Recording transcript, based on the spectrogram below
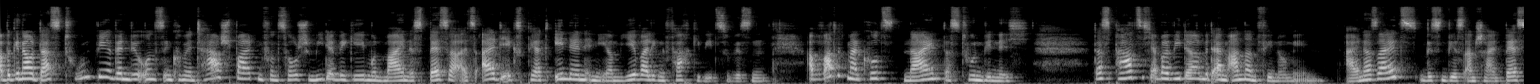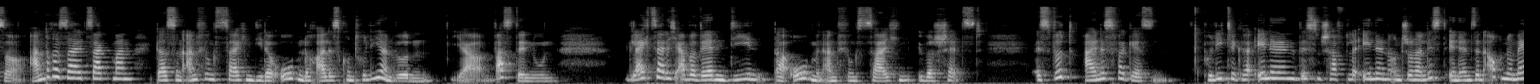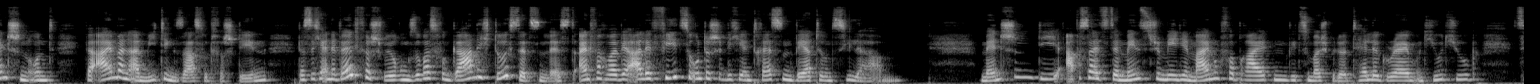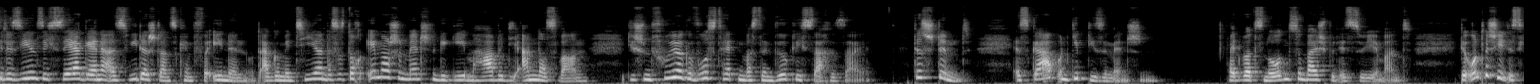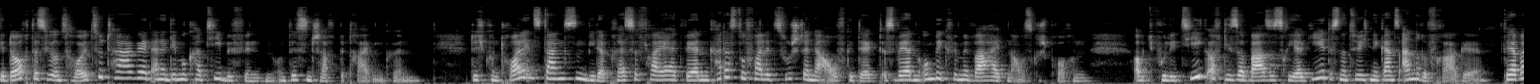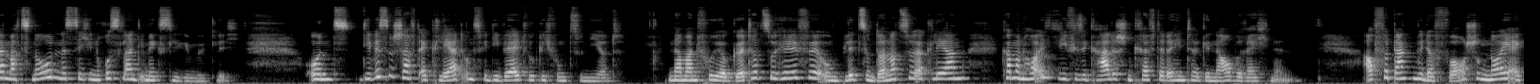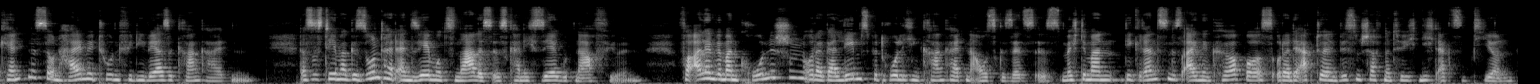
Aber genau das tun wir, wenn wir uns in Kommentarspalten von Social Media begeben und meinen, es besser als all die ExpertInnen in ihrem jeweiligen Fachgebiet zu wissen. Aber wartet mal kurz, nein, das tun wir nicht. Das paart sich aber wieder mit einem anderen Phänomen. Einerseits wissen wir es anscheinend besser. Andererseits sagt man, dass in Anführungszeichen die da oben doch alles kontrollieren würden. Ja, was denn nun? Gleichzeitig aber werden die da oben in Anführungszeichen überschätzt. Es wird eines vergessen. PolitikerInnen, WissenschaftlerInnen und JournalistInnen sind auch nur Menschen und wer einmal in einem Meeting saß, wird verstehen, dass sich eine Weltverschwörung sowas von gar nicht durchsetzen lässt, einfach weil wir alle viel zu unterschiedliche Interessen, Werte und Ziele haben. Menschen, die abseits der Mainstream-Medien Meinung verbreiten, wie zum Beispiel über Telegram und YouTube, stilisieren sich sehr gerne als WiderstandskämpferInnen und argumentieren, dass es doch immer schon Menschen gegeben habe, die anders waren, die schon früher gewusst hätten, was denn wirklich Sache sei. Das stimmt. Es gab und gibt diese Menschen. Edward Snowden zum Beispiel ist so jemand. Der Unterschied ist jedoch, dass wir uns heutzutage in einer Demokratie befinden und Wissenschaft betreiben können. Durch Kontrollinstanzen wie der Pressefreiheit werden katastrophale Zustände aufgedeckt, es werden unbequeme Wahrheiten ausgesprochen. Ob die Politik auf dieser Basis reagiert, ist natürlich eine ganz andere Frage. Dabei macht Snowden es sich in Russland im Exil gemütlich. Und die Wissenschaft erklärt uns, wie die Welt wirklich funktioniert. Nahm man früher Götter zu Hilfe, um Blitz und Donner zu erklären, kann man heute die physikalischen Kräfte dahinter genau berechnen. Auch verdanken wir der Forschung neue Erkenntnisse und Heilmethoden für diverse Krankheiten. Dass das Thema Gesundheit ein sehr emotionales ist, kann ich sehr gut nachfühlen. Vor allem, wenn man chronischen oder gar lebensbedrohlichen Krankheiten ausgesetzt ist, möchte man die Grenzen des eigenen Körpers oder der aktuellen Wissenschaft natürlich nicht akzeptieren.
